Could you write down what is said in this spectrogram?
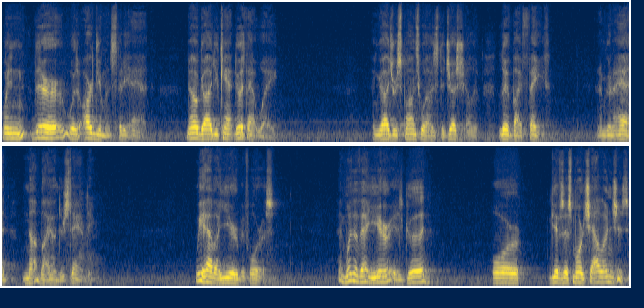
When there was arguments that he had, no, God, you can't do it that way. And God's response was, the just shall live, live by faith. And I'm going to add, not by understanding. We have a year before us. And whether that year is good or gives us more challenges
